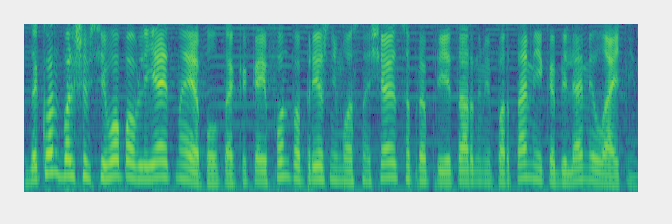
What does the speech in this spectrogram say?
Закон больше всего повлияет на Apple, так как iPhone по-прежнему оснащаются проприетарными портами и кабелями Lightning.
